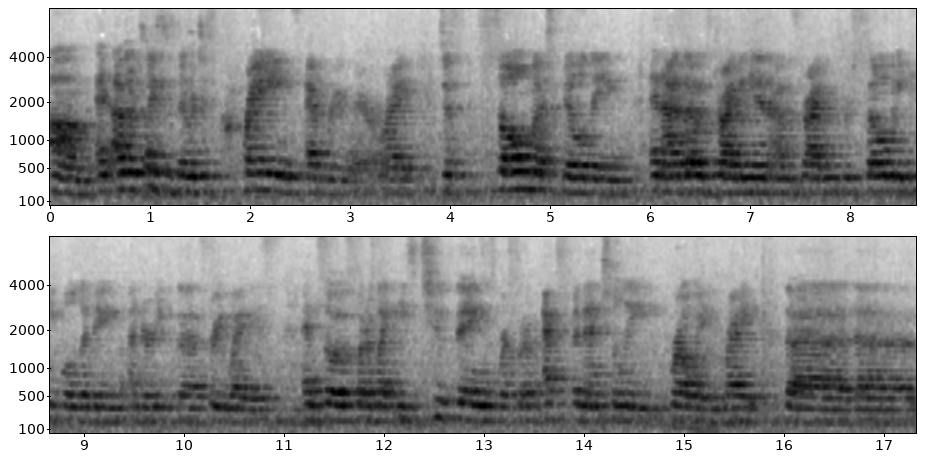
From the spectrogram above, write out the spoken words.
Um, and other places there were just cranes everywhere, right? Just so much building. And as I was driving in, I was driving through so many people living underneath the freeways. And so it was sort of like these two things were sort of exponentially growing, right? The, the,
